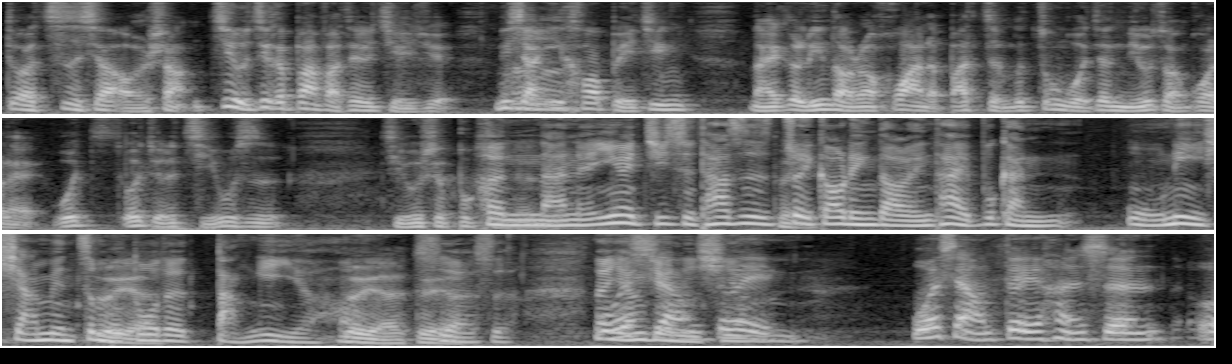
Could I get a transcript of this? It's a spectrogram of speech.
都要自下而上，只有这个办法才有解决。你想嗯依靠北京哪一个领导人换了，把整个中国这样扭转过来，我我觉得几乎是几乎是不可能很难的，因为即使他是最高领导人，他也不敢忤逆下面这么多的党意啊。哈对啊对啊是啊，是啊。那我杨姐，想你先我想对汉生，我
